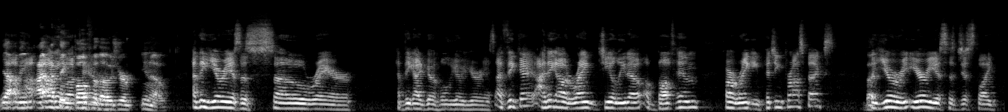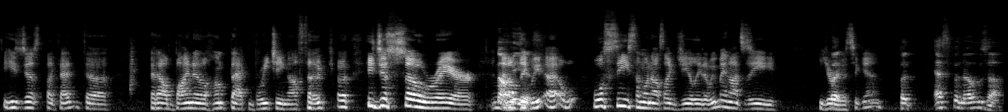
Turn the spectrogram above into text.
Yeah. I mean, I- I, I think both of those you're you know I think Urias is so rare. I think I'd go Julio Urias. I think I think I would rank Giolito above him if I were ranking pitching prospects. But, But- Uri, Urias is just like he's just like that uh, that albino humpback breaching off the. He's just so rare. no. I don't he think is. we uh, we'll see someone else like Giolito. We may not see Urias again. But Espinoza,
